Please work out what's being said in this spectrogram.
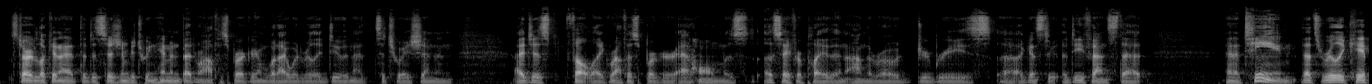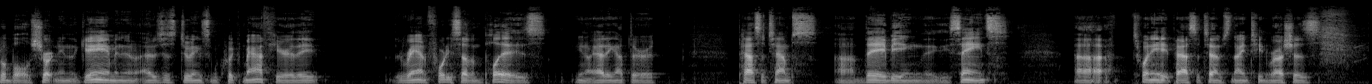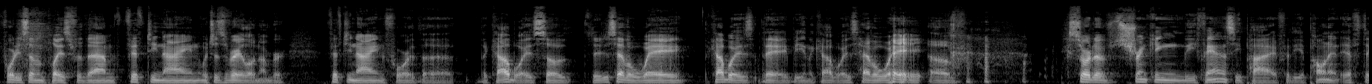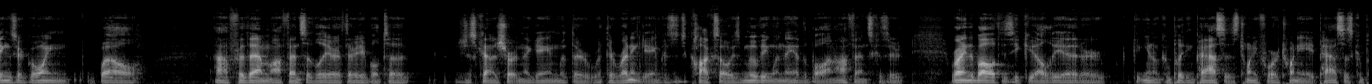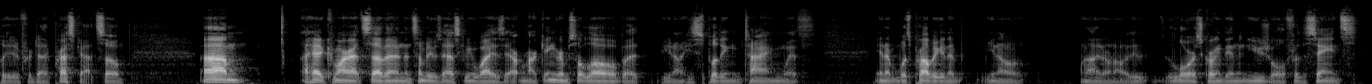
started looking at the decision between him and Ben Roethlisberger and what I would really do in that situation. And I just felt like Roethlisberger at home was a safer play than on the road Drew Brees uh, against a, a defense that and a team that's really capable of shortening the game. And I was just doing some quick math here. They ran 47 plays, you know, adding up their pass attempts, uh, they being the Saints, uh, 28 pass attempts, 19 rushes, 47 plays for them, 59, which is a very low number, 59 for the, the Cowboys. So they just have a way, the Cowboys, they being the Cowboys, have a way of sort of shrinking the fantasy pie for the opponent if things are going well uh, for them offensively, or if they're able to just kind of shorten the game with their with their running game because the clock's always moving when they have the ball on offense because they're running the ball with Ezekiel Elliott or you know completing passes 24 28 passes completed for Dak Prescott. So um, I had Kamara at seven and then somebody was asking me why is Mark Ingram so low? But you know he's splitting time with know what's probably going to you know I don't know lower scoring than usual for the Saints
